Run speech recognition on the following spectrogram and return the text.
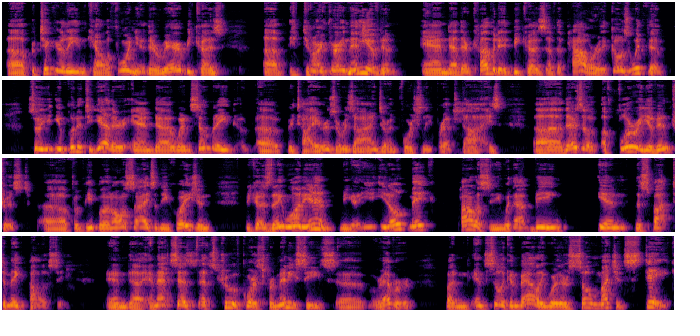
uh, particularly in California. They're rare because uh, there aren't very many of them and uh, they're coveted because of the power that goes with them. So you, you put it together, and uh, when somebody uh, retires or resigns, or unfortunately perhaps dies, uh, there's a, a, flurry of interest uh, from people on all sides of the equation because they want in. You, you don't make policy without being in the spot to make policy, and uh, and that says that's true, of course, for many seats wherever. But in, in Silicon Valley, where there's so much at stake,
